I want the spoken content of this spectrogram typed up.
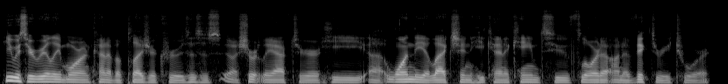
he was here really more on kind of a pleasure cruise. This is uh, shortly after he uh, won the election. He kind of came to Florida on a victory tour.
